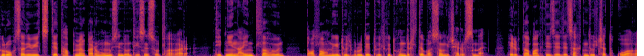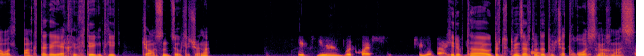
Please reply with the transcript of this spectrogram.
төр хугацааны визтэй 5000 гаруй хүмүүсийн дунд хийсэн судалгаагаар тэдний 87% нь 7 хоногийн төлбөрүүдэд төлөхөд хүндрэлтэй болсон гэж хариулсан байна. Хэрв та банкны зээлээ цагтан төлж чадахгүй байгаа бол банктайгаа ярих хэрэгтэй гэдгийг Джонсон зөвлөж байна. Хэрв та өдөр тутмын зардлуудаа төлж чадахгүй болсны улмаас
